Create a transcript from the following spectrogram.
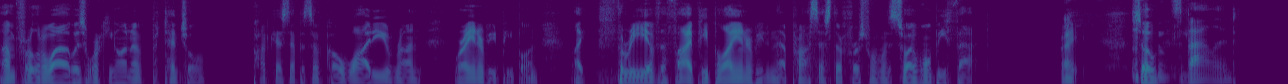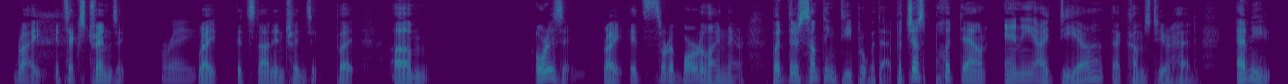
um, for a little while. I was working on a potential podcast episode called "Why Do You Run," where I interviewed people, and like three of the five people I interviewed in that process, their first one was, "So I won't be fat." Right. So it's valid. Right. It's extrinsic. Right. Right. It's not intrinsic. But um or is it? Right? It's sort of borderline there. But there's something deeper with that. But just put down any idea that comes to your head. Any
